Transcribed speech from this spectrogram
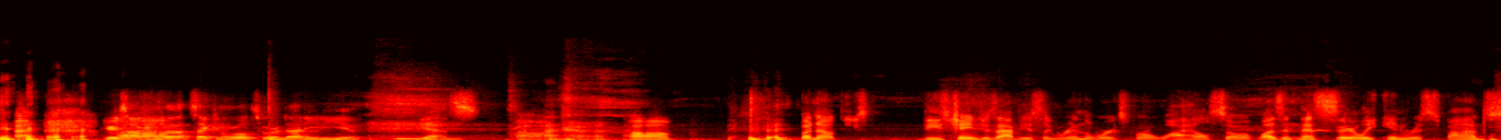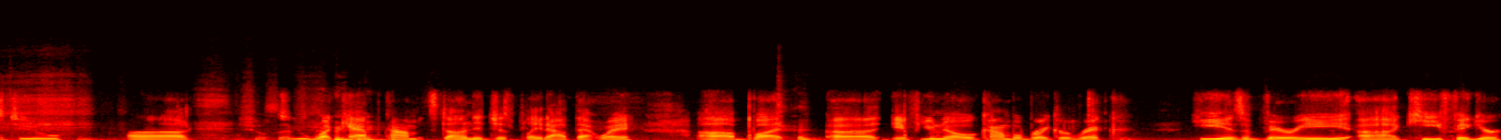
guy? You're talking Uh, about TekkenWorldTour.edu. yes. Oh God. Um, but no, these, these changes obviously were in the works for a while, so it wasn't necessarily in response to uh, to what Capcom has done. It just played out that way. Uh, but uh, if you know Combo Breaker Rick, he is a very uh, key figure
